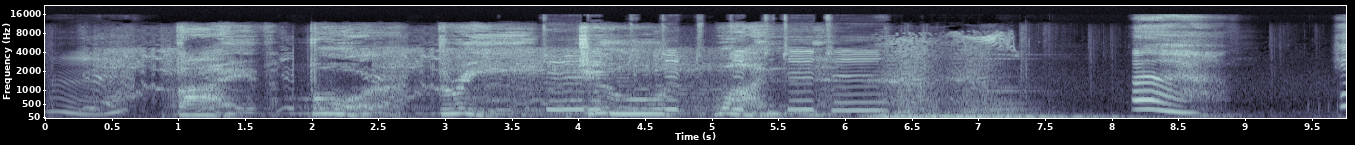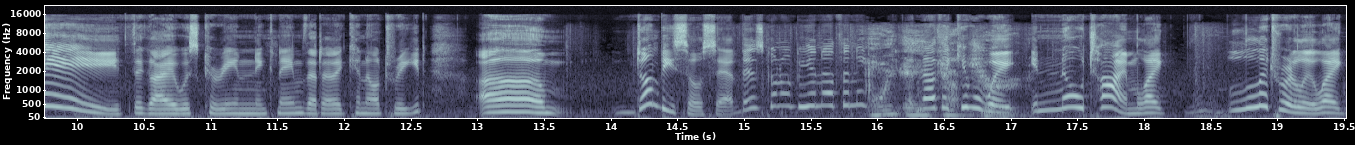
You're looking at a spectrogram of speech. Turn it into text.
Hmm. Five, four, three, two, one. Hey, the guy with Korean nickname that I cannot read. Um, don't be so sad. There's gonna be another Point another giveaway captured. in no time, like literally, like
